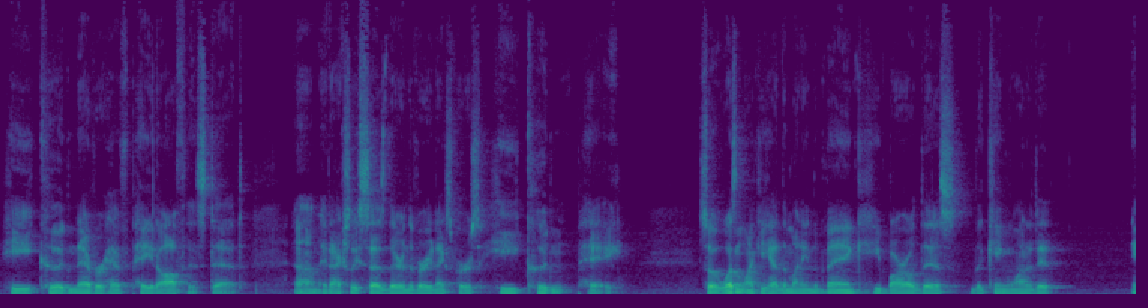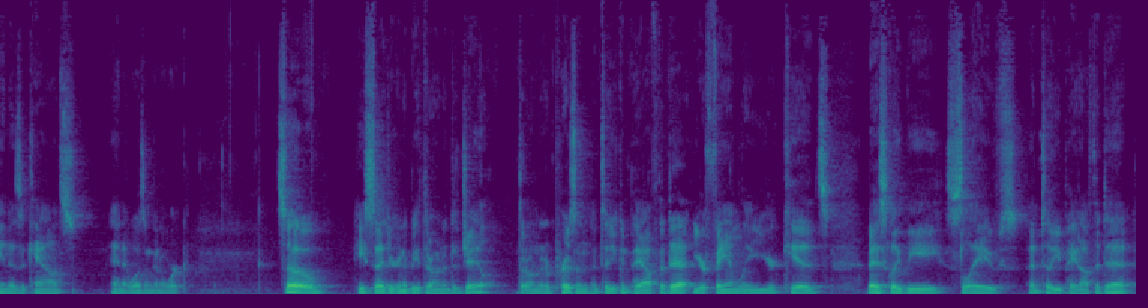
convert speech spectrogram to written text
he could never have paid off this debt. Um, it actually says there in the very next verse he couldn't pay. So it wasn't like he had the money in the bank. He borrowed this. The king wanted it in his accounts and it wasn't going to work. So he said you're going to be thrown into jail thrown into prison until you can pay off the debt. Your family your kids basically be slaves until you paid off the debt.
